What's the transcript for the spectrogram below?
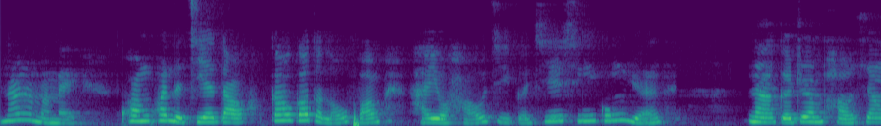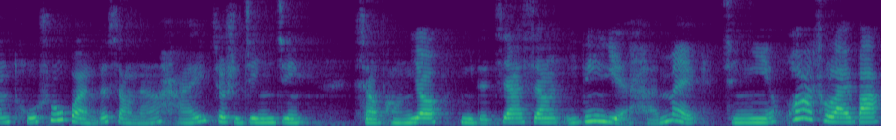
那么美。宽宽的街道，高高的楼房，还有好几个街心公园。那个正跑向图书馆的小男孩就是晶晶。小朋友，你的家乡一定也很美，请你画出来吧。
